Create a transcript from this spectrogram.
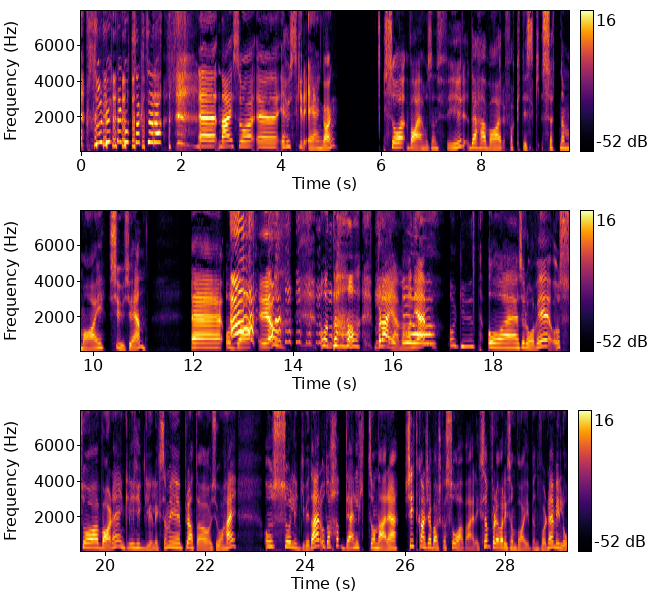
absolutt. Det er godt sagt, Sara. Eh, nei, så eh, Jeg husker en gang så var jeg hos en fyr. Det her var faktisk 17. mai 2021. Eh, og da Ja. Og da blei jeg med han hjem. Å, gud. Og eh, så lå vi, og så var det egentlig hyggelig, liksom. Vi prata og tjo og hei. Og så ligger vi der, og da hadde jeg en litt sånn derre Shit, kanskje jeg bare skal sove her, liksom. For det var liksom viben for det. Vi lå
